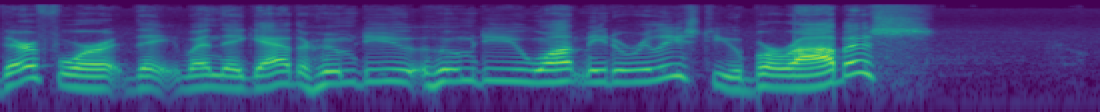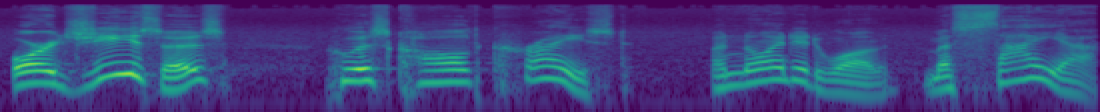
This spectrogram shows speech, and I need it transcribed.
Therefore, they, when they gather, whom do, you, whom do you want me to release to you? Barabbas or Jesus, who is called Christ, anointed one, Messiah,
